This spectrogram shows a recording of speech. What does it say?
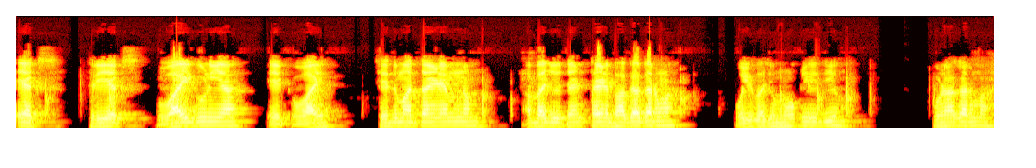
એક્સ થ્રી એક્સ વાય ગુણ્યા એક. વાય છેદમાં ત્રણ એમનેમ. આ બાજુ ત્રણ. ત્રણ ભાગાકારમાં. ઓલી બાજુ મોકલી દો ગુણાકારમાં.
